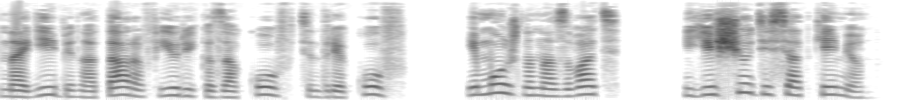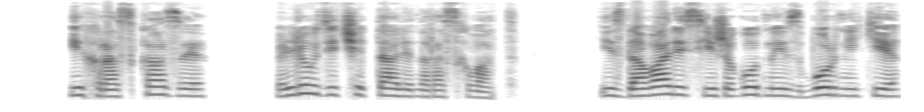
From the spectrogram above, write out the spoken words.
Нагибин, Атаров, Юрий Казаков, Тендряков, и можно назвать еще десятки имен. Их рассказы люди читали на расхват. Издавались ежегодные сборники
